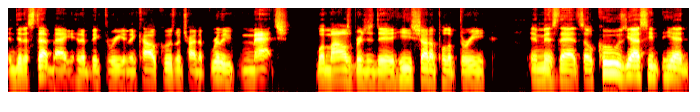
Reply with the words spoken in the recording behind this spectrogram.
and did a step back and hit a big three. And then Kyle Kuzma tried to really match what Miles Bridges did. He shot a pull up three and missed that. So Kuz, yes, he he had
